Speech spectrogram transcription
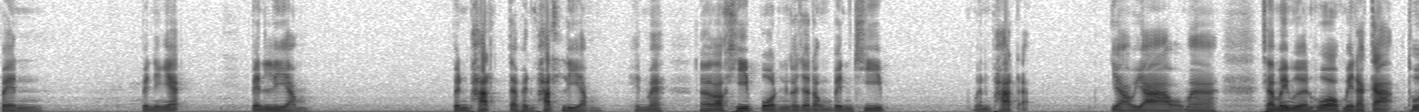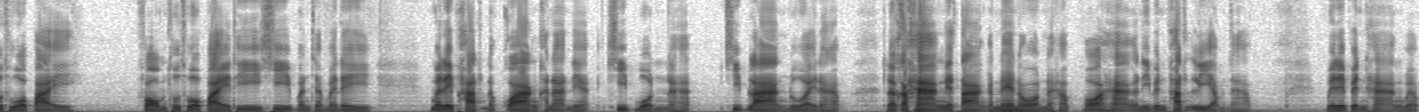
เป็นเป็นอย่างเงี้ยเป็นเหลี่ยม เป็นพัดแต่เป็นพัดเหลี่ยมเห็นไหมแล้วก็คีบบนก็จะต้องเป็นคีบเหมือนพัดอะ ยาวๆออกมา จะไม่เหมือนพวกเมดากะทั่วๆไป ฟอร์มทั่วๆไปที่คีบมันจะไม่ได้ไม่ได้พัดแล้วกว้างขนาดเนี้ยคีบบนนะฮะคีบล่างด้วยนะครับ แล้วก็หางเนี่ยต่างกันแน่นอนนะครับ เพราะว่าหางอันนี้เป็นพัดเหลี่ยมนะครับ ไม่ได้เป็นหางแบบ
